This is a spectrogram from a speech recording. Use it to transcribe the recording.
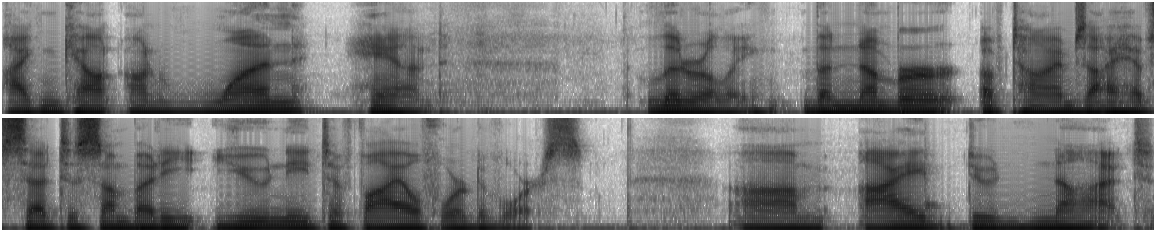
I can count on one hand literally the number of times I have said to somebody, "You need to file for divorce." Um, I do not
